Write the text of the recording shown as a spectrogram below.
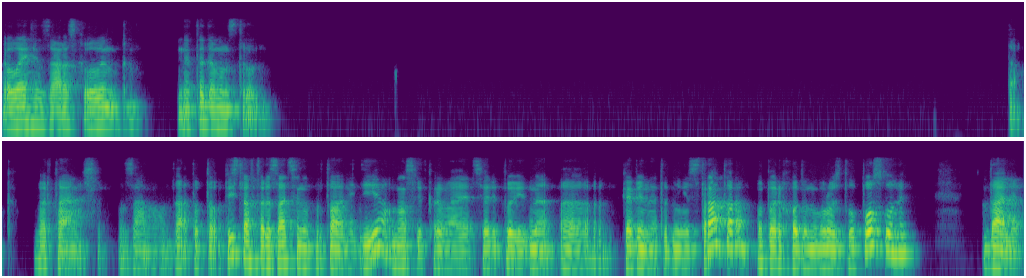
Колеги, зараз хвилинку. Не те демонструю. Так, вертаємося заново. Да? Тобто, після авторизації на порталі Дія у нас відкривається відповідне е, кабінет адміністратора. Ми переходимо в розділ послуги. Далі,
